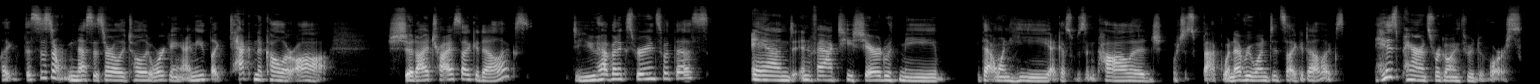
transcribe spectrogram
Like this isn't necessarily totally working. I need like technicolor awe. Should I try psychedelics? Do you have an experience with this? And in fact, he shared with me that when he, I guess, was in college, which is back when everyone did psychedelics, his parents were going through divorce.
